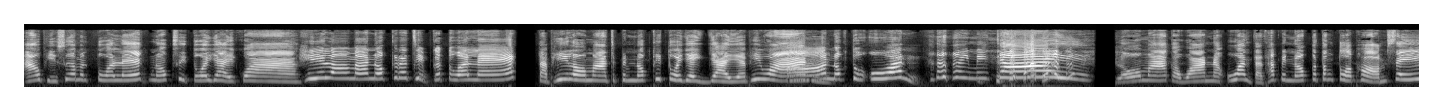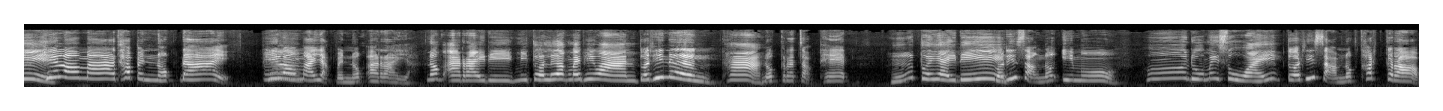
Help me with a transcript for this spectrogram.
เอาผีเสื้อมันตัวเล็กนกสิตัวใหญ่กว่า พี่โลมานกกระจิบก็ตัวเล็ก แต่พี่โลมาจะเป็นนกที่ตัวใหญ่ๆอะพี่วาอ๋นอนกตัวอ้วน ไม่ใช่โลมากับวานนะอ้วน แต่ถ้าเป็นนกก็ต้องตัวผอมสิพี่โลมาถ้าเป็นนกได้ พี่อืมโลมาอยากเป็นนกอะไรอะนกอะไรดีมีตัวเลือกไหมพี่วาน ตัวที่หนึ่งค่ะ นกกระจอกเทศหือตัวใหญ่ดี ตัวที่สองนกอีมูฮือดูไม่สวย ตัวที่สามนกทอดกรอบ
